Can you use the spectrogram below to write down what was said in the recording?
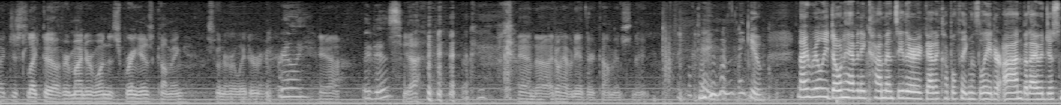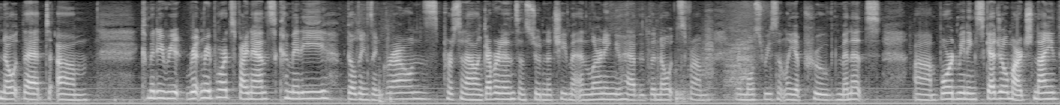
I'd just like to remind everyone that spring is coming sooner or later. Really? Yeah, It is? yeah. Okay. And uh, I don't have any other comments tonight. Okay, thank you. And I really don't have any comments either. I got a couple things later on, but I would just note that um, committee re- written reports, Finance Committee, Buildings and Grounds, Personnel and Governance, and Student Achievement and Learning. You have the notes from your most recently approved minutes. Um, Board meeting schedule, March 9th,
